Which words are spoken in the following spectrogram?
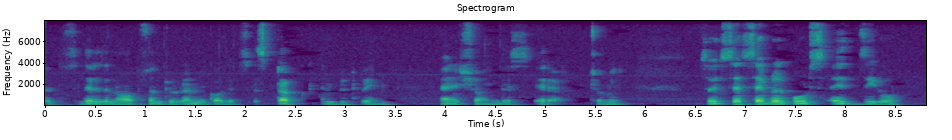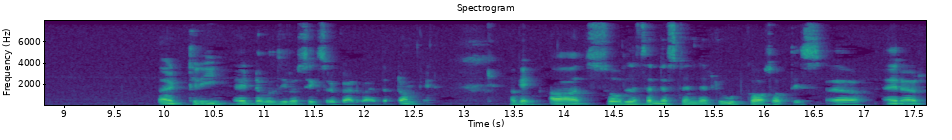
it's, there is an option to run because it's stuck in between and it's showing this error to me. So it says several ports 80 at 3 at 8006 required by the tomcat okay uh, so let's understand the root cause of this uh, error.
